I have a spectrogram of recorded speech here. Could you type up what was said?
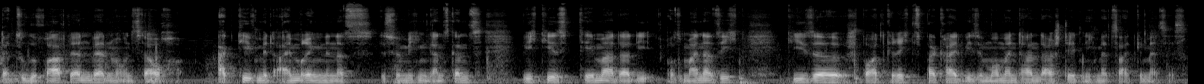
dazu gefragt werden, werden wir uns da auch aktiv mit einbringen, denn das ist für mich ein ganz, ganz wichtiges Thema, da die aus meiner Sicht diese Sportgerichtsbarkeit, wie sie momentan dasteht, nicht mehr zeitgemäß ist.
